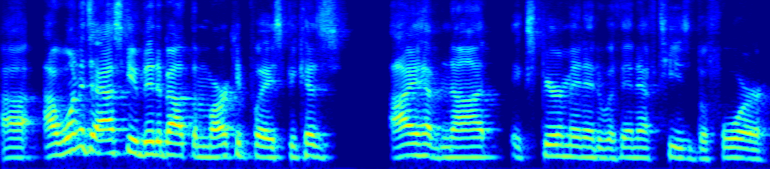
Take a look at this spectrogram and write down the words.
Uh, I wanted to ask you a bit about the marketplace because I have not experimented with NFTs before.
